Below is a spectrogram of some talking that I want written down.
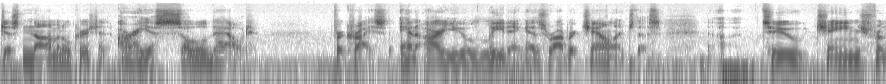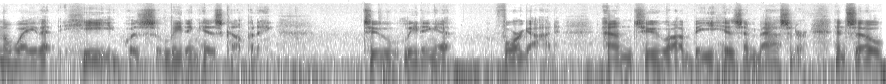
just nominal Christians. Are you sold out for Christ? And are you leading, as Robert challenged us, uh, to change from the way that he was leading his company to leading it for God? and to uh, be his ambassador. And so,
